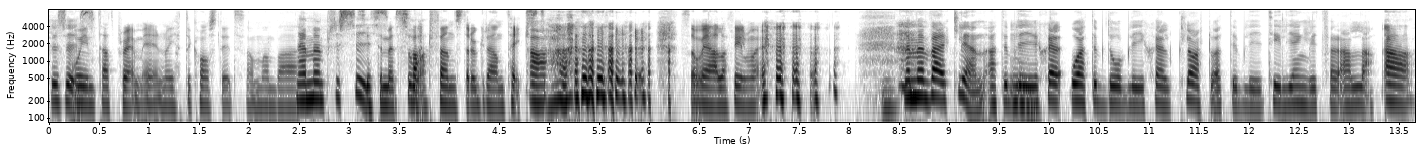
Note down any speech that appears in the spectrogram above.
Precis. Och inte att programmera är något jättekonstigt som man bara Nej men precis. sitter med ett så. svart fönster och grön text. Ja. som i alla filmer. Nej men verkligen. Att det blir Mm. själv, och att det då blir självklart och att det blir tillgängligt för alla. ja.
